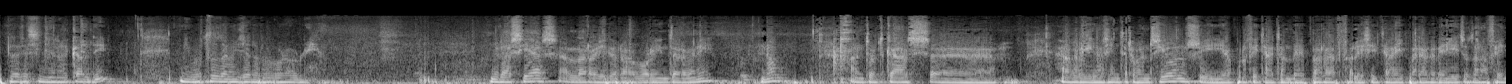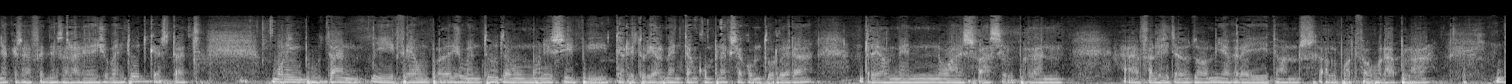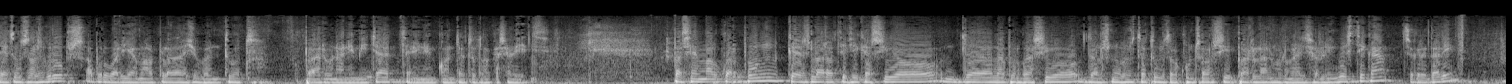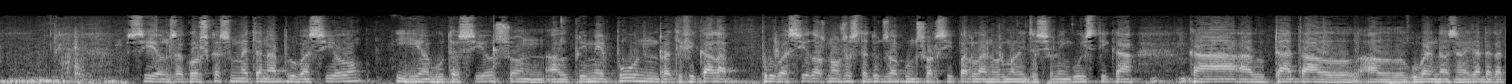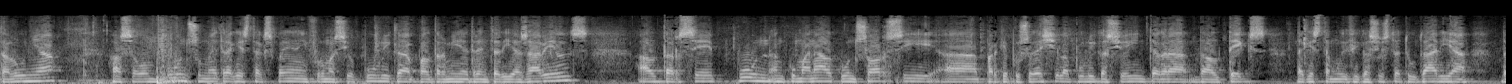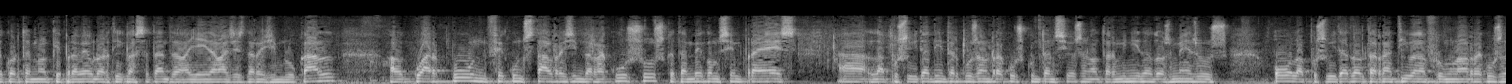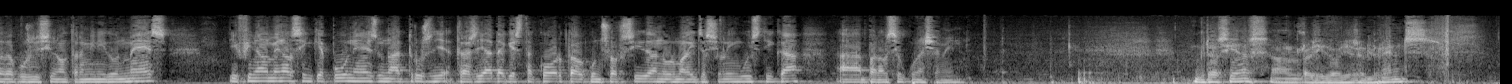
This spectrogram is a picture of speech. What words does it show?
Gracias, señor alcalde. Mi voto también será favorable. Gràcies. La regidora vol intervenir? No? En tot cas, eh, agrair les intervencions i aprofitar també per felicitar i per agrair tota la feina que s'ha fet des de l'àrea de joventut, que ha estat molt important i fer un pla de joventut en un municipi territorialment tan complex com Tordera realment no és fàcil. Per tant, eh, felicitar tothom i agrair doncs, el vot favorable de tots els grups. Aprovaríem el pla de joventut per unanimitat tenint en compte tot el que s'ha dit. Passem al quart punt que és la ratificació de l'aprovació dels nous estatuts del Consorci per la normalització lingüística. Secretari? Sí, els acords que someten a aprovació i a votació són el primer punt ratificar l'aprovació dels nous estatuts del Consorci per la normalització lingüística que ha adoptat el, el Govern de la Generalitat de Catalunya. El segon punt sometre aquest expedient a informació pública pel termini de 30 dies hàbils el tercer punt, encomanar al Consorci eh, perquè procedeixi la publicació íntegra del text d'aquesta modificació estatutària d'acord amb el que preveu l'article 70 de la llei de bases de règim local. El quart punt, fer constar el règim de recursos, que també, com sempre, és eh, la possibilitat d'interposar un recurs contenciós en el termini de dos mesos o la possibilitat alternativa de formular el recurs de deposició en el termini d'un mes i finalment el cinquè punt és donar trasllat d'aquest acord al Consorci de Normalització Lingüística eh, per al seu coneixement. Gràcies al regidor Josep Llorenç.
